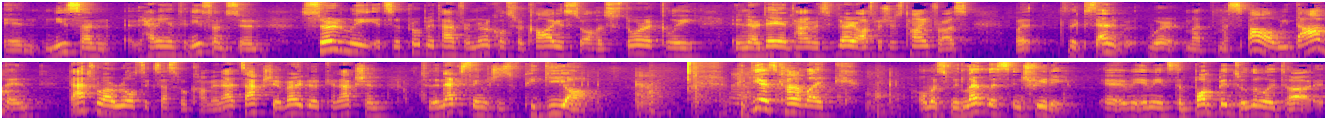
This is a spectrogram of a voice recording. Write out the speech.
in Nisan, heading into Nisan soon. Certainly, it's an appropriate time for miracles for Klal Yisrael. Historically, in their day and time, it's a very auspicious time for us. But to the extent where maspala we daven, that's where our real success will come, and that's actually a very good connection to the next thing, which is pigia. Pigia is kind of like almost relentless entreaty it means to bump into, literally to,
